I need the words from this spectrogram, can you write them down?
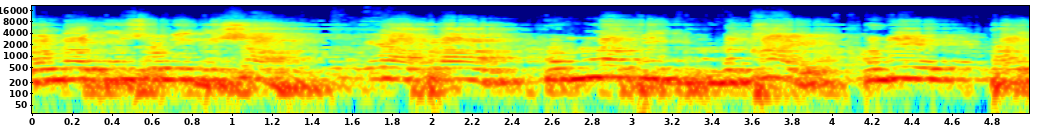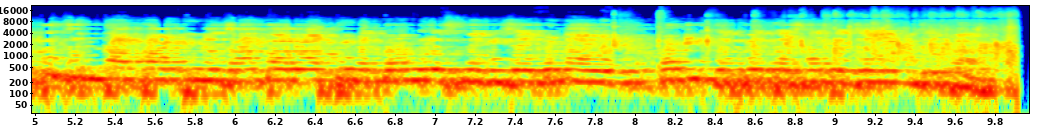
આવનાર દિવસોની દિશા એ આપણા કુંડલાથી નખાય અને ભારતીય જનતા પાર્ટીને જાકારો આપીને કોંગ્રેસને વિજય બનાવે એટલી સભ્યતા સાથે જય ભારત.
